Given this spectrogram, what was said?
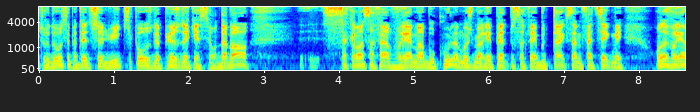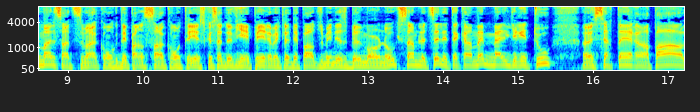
Trudeau, c'est peut-être celui qui pose le plus de questions. D'abord, ça commence à faire vraiment beaucoup. Là. Moi, je me répète, que ça fait un bout de temps que ça me fatigue, mais on a vraiment le sentiment qu'on dépense sans compter. Est-ce que ça devient pire avec le départ du ministre Bill Morneau, qui semble-t-il était quand même, malgré tout, un certain rempart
